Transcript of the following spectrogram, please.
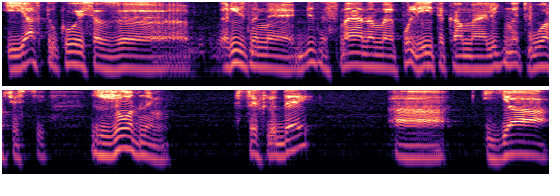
І я спілкуюся з е, різними бізнесменами, політиками, людьми творчості. З жодним з цих людей а, я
